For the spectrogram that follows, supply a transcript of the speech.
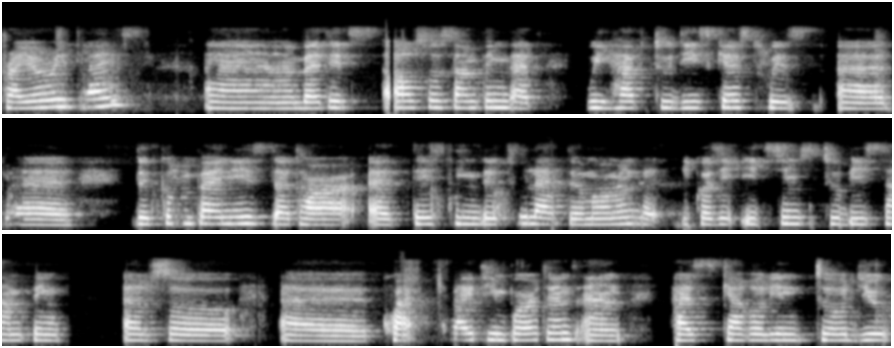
prioritized, uh, but it's also something that we have to discuss with uh, the, the companies that are uh, testing the tool at the moment, because it, it seems to be something also uh, quite quite important and as Caroline told you,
